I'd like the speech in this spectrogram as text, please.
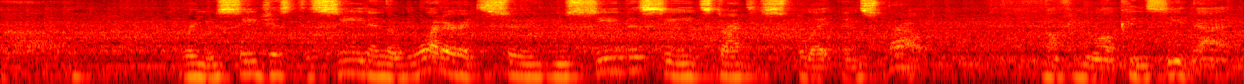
uh, where you see just the seed in the water to you see the seed start to split and sprout. I know if you all can see that.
